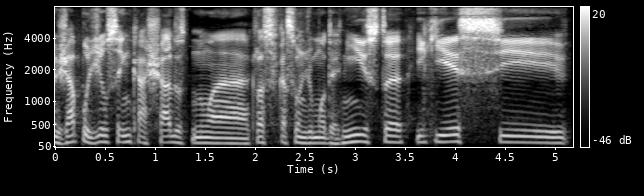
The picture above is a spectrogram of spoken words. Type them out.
já podiam ser encaixadas numa classificação de modernista, e que esse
